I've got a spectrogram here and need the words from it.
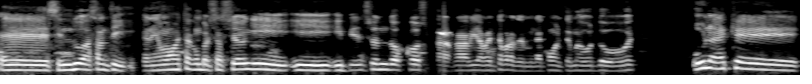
Eh, sin duda, Santi, teníamos esta conversación y, pienso en dos cosas rápidamente para terminar con el tema de Gordo Bobe. Una es que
